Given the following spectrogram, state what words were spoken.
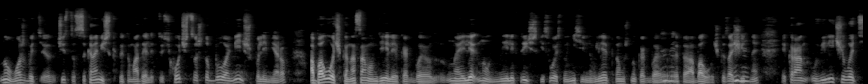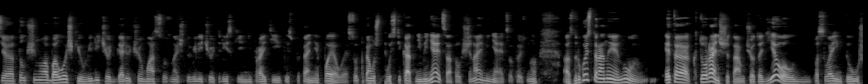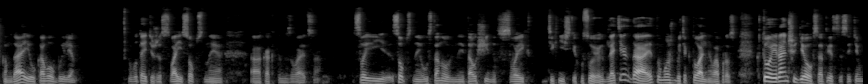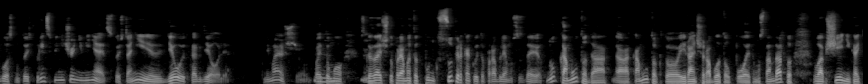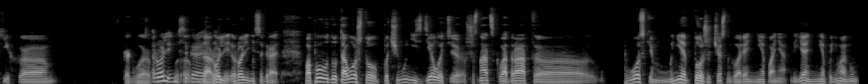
ну, может быть, э, чисто с экономической какой-то модели. То есть хочется, чтобы было меньше полимеров. Оболочка на самом деле как бы на, эле- ну, на электрические свойства не сильно влияет, потому что, ну, как бы Мгм. это оболочка защитная. Экран увеличивать э, толщину оболочки, увеличивать горючую массу, значит, увеличивать риски не пройти по испытанию ПЛС. Потому что пластикат не меняется, а толщина меняется. То есть, ну, а с другой стороны, ну, это кто раньше там что-то делал по своим ТУшкам, да, и у кого были вот эти же свои собственные, как это называется, свои собственные установленные толщины в своих технических условиях. Для тех, да, это может быть актуальный вопрос. Кто и раньше делал в соответствии с этим ГОСТом, то есть, в принципе, ничего не меняется. То есть, они делают, как делали. Понимаешь? Поэтому сказать, что прям этот пункт супер какую-то проблему создает, ну, кому-то да, а кому-то, кто и раньше работал по этому стандарту, вообще никаких э, как бы Роли не э, сыграет. Да, роли, роли не сыграет. По поводу того, что почему не сделать э, 16 квадрат э, плоским, мне тоже, честно говоря, непонятно. Я не понимаю, ну,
